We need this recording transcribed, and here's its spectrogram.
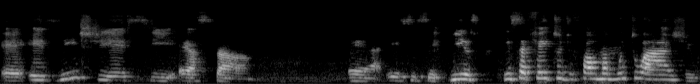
é, existe esse, essa, é, esse serviço, isso é feito de forma muito ágil,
